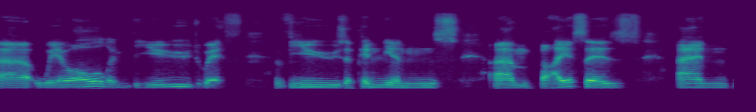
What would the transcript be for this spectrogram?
Uh, we're all imbued with views, opinions, um, biases, and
